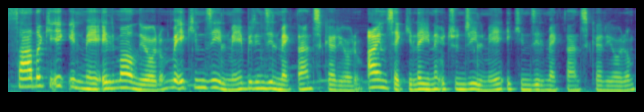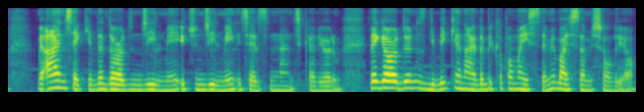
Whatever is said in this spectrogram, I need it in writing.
Sağdaki ilk ilmeği elime alıyorum ve ikinci ilmeği birinci ilmekten çıkarıyorum. Aynı şekilde yine üçüncü ilmeği ikinci ilmekten çıkarıyorum. Ve aynı şekilde dördüncü ilmeği üçüncü ilmeğin içerisinden çıkarıyorum. Ve gördüğünüz gibi kenarda bir kapama işlemi başlamış oluyor.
